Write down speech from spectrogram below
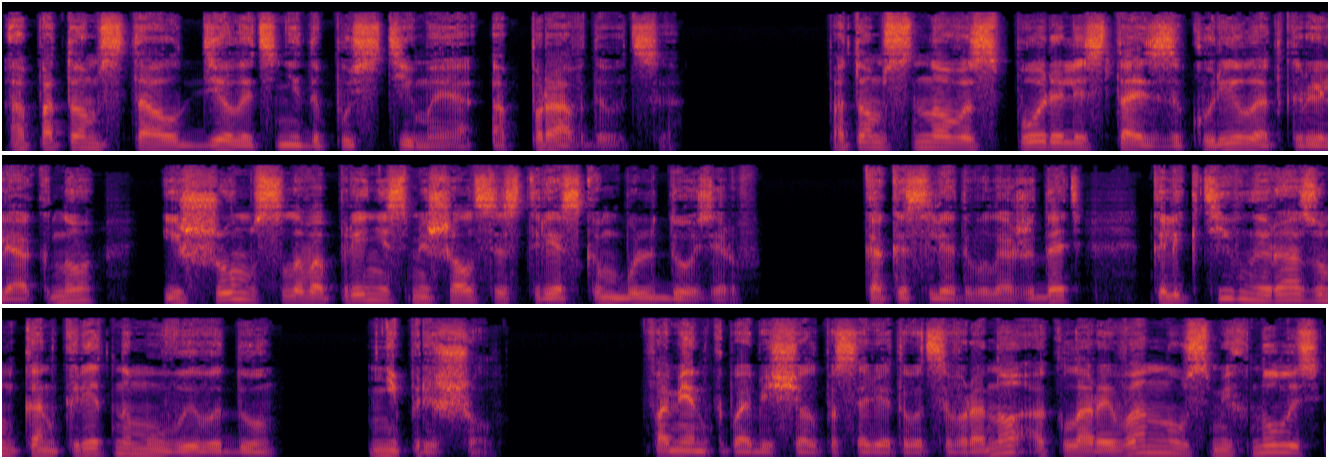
а потом стал делать недопустимое, оправдываться. Потом снова спорили, Стась закурил открыли окно, и шум словопрения смешался с треском бульдозеров. Как и следовало ожидать, коллективный разум к конкретному выводу не пришел. Фоменко пообещал посоветоваться Рано, а Клара Ивановна усмехнулась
